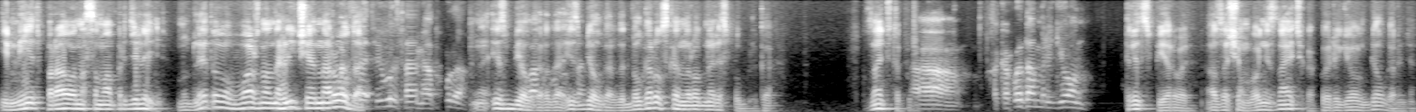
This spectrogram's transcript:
имеет право на самоопределение. Но для этого важно наличие что- народа Кстати, вы сами откуда? из Белгорода, из? Белгорода, Белгородская Народная Республика. Знаете такую? А, а какой там регион? 31 А зачем? Вы не знаете, какой регион в Белгороде?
